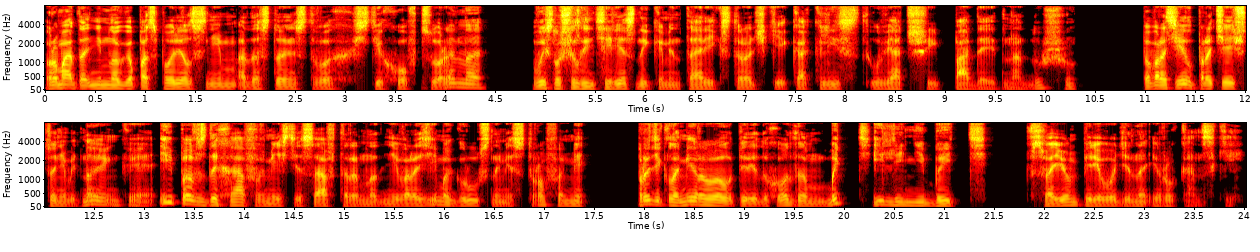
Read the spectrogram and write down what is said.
Урмата немного поспорил с ним о достоинствах стихов Цурена, выслушал интересный комментарий к строчке «Как лист увядший падает на душу», попросил прочесть что-нибудь новенькое и, повздыхав вместе с автором над невыразимо грустными строфами, продекламировал перед уходом «Быть или не быть» в своем переводе на ируканский.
